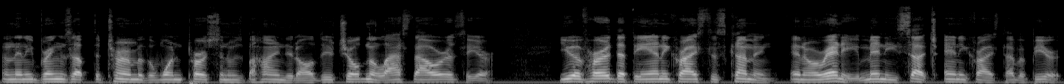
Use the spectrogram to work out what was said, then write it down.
And then he brings up the term of the one person who's behind it all. Dear children, the last hour is here. You have heard that the Antichrist is coming, and already many such Antichrists have appeared.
